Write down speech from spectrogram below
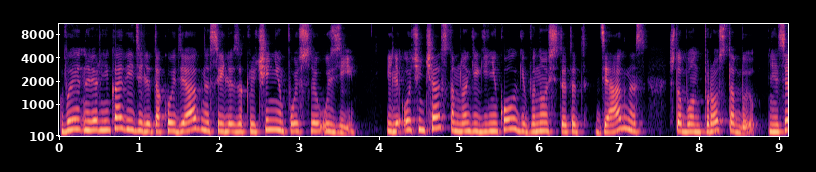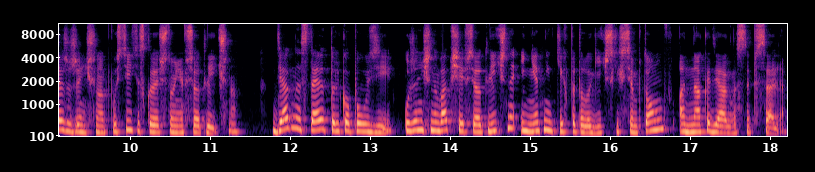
Вы наверняка видели такой диагноз или заключение после УЗИ. Или очень часто многие гинекологи выносят этот диагноз – чтобы он просто был. Нельзя же женщину отпустить и сказать, что у нее все отлично. Диагноз ставят только по УЗИ. У женщины вообще все отлично и нет никаких патологических симптомов, однако диагноз написали.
